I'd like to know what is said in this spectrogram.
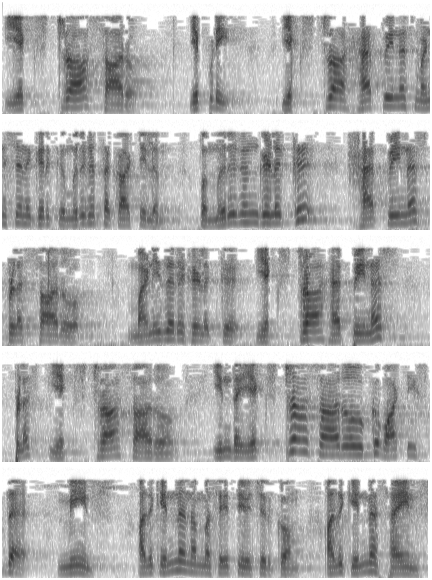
எக்ஸ்ட்ரா சாரோ எப்படி எக்ஸ்ட்ரா ஹாப்பினஸ் மனுஷனுக்கு இருக்கு மிருகத்தை காட்டிலும். இப்ப மிருகங்களுக்கு ஹாப்பினஸ் பிளஸ் சாரோ மனிதர்களுக்கு extra happiness plus extra sorrow இந்த எக்ஸ்ட்ரா சாரோவுக்கு வாட் இஸ் த மீன்ஸ் அதுக்கு என்ன நம்ம சேர்த்து வச்சிருக்கோம்? அதுக்கு என்ன சயின்ஸ்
